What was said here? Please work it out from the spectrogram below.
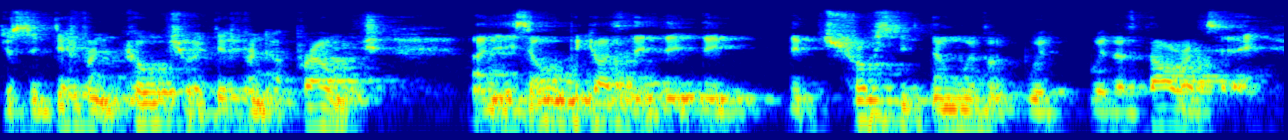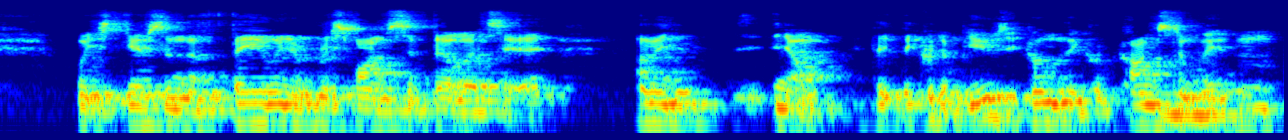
just a different culture, a different approach. And it's all because they, they, they've trusted them with, with, with authority, which gives them the feeling of responsibility I mean, you know, they, they could abuse it, couldn't they? They could constantly mm-hmm.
